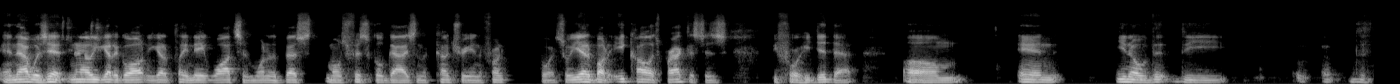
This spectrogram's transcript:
And that was it. Now you got to go out and you got to play Nate Watson, one of the best, most physical guys in the country in the front court. So he had about eight college practices before he did that. Um, and you know the the the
